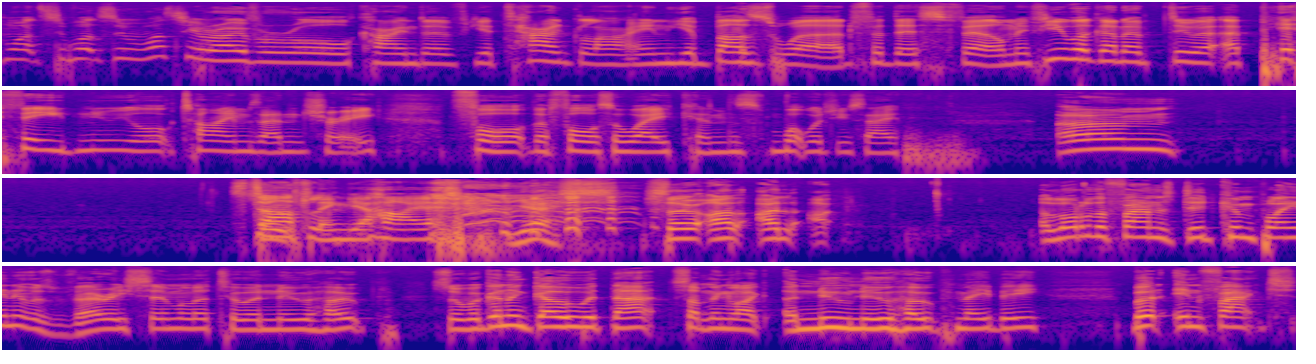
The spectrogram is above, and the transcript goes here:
what's what's what's your overall kind of your tagline, your buzzword for this film? If you were going to do a, a pithy New York Times entry for The Force Awakens, what would you say? Um. Startling, you're hired. Yes. so I, I, I, a lot of the fans did complain it was very similar to A New Hope. So we're going to go with that. Something like A New New Hope, maybe. But in fact,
